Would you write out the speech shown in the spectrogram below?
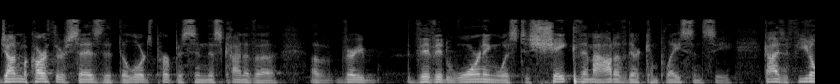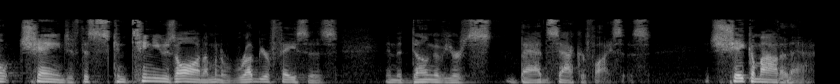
John MacArthur says that the Lord's purpose in this kind of a, a very vivid warning was to shake them out of their complacency. Guys, if you don't change, if this continues on, I'm going to rub your faces in the dung of your bad sacrifices. Shake them out of that.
